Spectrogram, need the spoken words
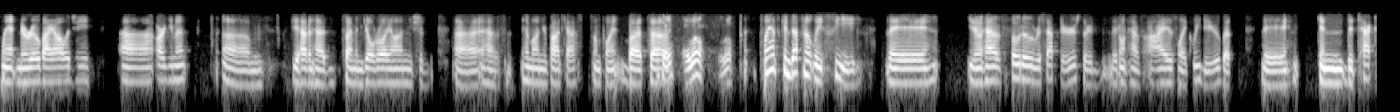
plant neurobiology uh, argument. Um, if you haven't had Simon Gilroy on, you should uh, have him on your podcast at some point. But uh, okay, I will. I will. Plants can definitely see. They you know have photoreceptors. They they don't have eyes like we do, but they can detect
